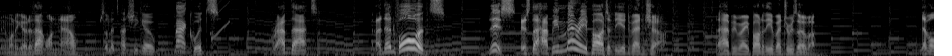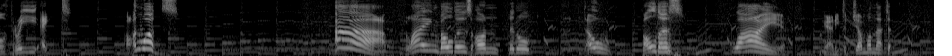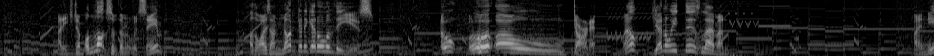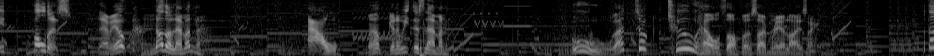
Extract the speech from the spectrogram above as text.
we want to go to that one now. So let's actually go backwards, grab that, and then forwards. This is the happy merry part of the adventure. The happy merry part of the adventure is over. Level 3-8. Onwards! Ah! Flying boulders on little Oh, boulders! Why? Okay, I need to jump on that I need to jump on lots of them, it would seem. Otherwise, I'm not going to get all of these. Oh, oh, oh, darn it. Well, gonna eat this lemon. I need boulders. There we go. Another lemon. Ow. Well, gonna eat this lemon. Ooh, that took two health off us, I'm realizing.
